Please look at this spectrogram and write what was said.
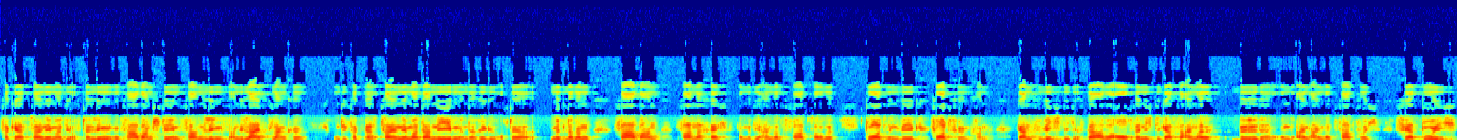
Verkehrsteilnehmer, die auf der linken Fahrbahn stehen, fahren links an die Leitplanke und die Verkehrsteilnehmer daneben, in der Regel auf der mittleren Fahrbahn, fahren nach rechts, damit die Einsatzfahrzeuge dort ihren Weg fortführen können. Ganz wichtig ist da aber auch, wenn ich die Gasse einmal bilde und ein Einsatzfahrzeug fährt durch,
